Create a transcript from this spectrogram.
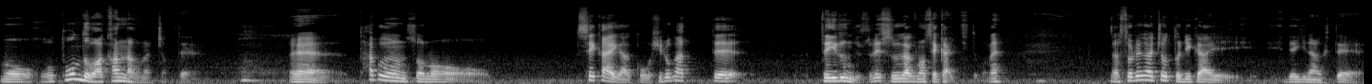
もうほとんど分かんなくなっちゃって、ええ多分その世界がこう広がってっているんですね。数学の世界って言ってもね。だそれがちょっと理解できなくて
